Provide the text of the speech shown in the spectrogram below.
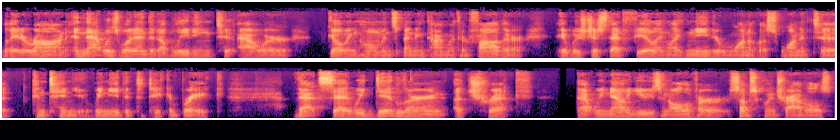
later on. And that was what ended up leading to our going home and spending time with her father. It was just that feeling like neither one of us wanted to continue. We needed to take a break. That said we did learn a trick that we now use in all of our subsequent travels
